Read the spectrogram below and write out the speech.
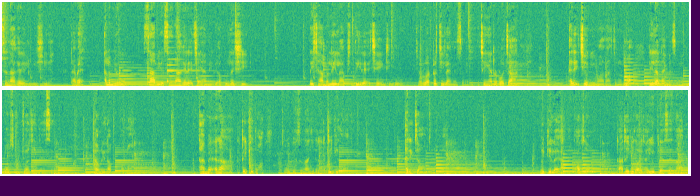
စဉ်းစားခဲ့တဲ့လူတွေရှိတယ်ဒါပေမဲ့အဲ့လိုမျိုးစပြီးတော့စဉ်းစားခဲ့တဲ့အချိန်ကနေပြီးအခုလက်ရှိတေချာမလေ့လာဖြစ်သေးတဲ့အချိန်ဒီကိုကျွန်တော်တို့ကတွက်ကြည့်လိုက်မယ်ဆိုရင်အချိန်ကတော်တော်ကြာနေပြီအဲ့ဒီအချိန်တွေမှာသာကျွန်တော်တို့ကလေ့လာလိုက်မယ်ဆိုရင်အခုလောက်ဆိုကျွမ်းကျင်တဲ့အဆင့်ရောက်နေလောက်ပြီပေါ့နော်ဒါပေမဲ့အဲ့ဒါအတိတ်ဖြစ်သွားပြီ ကျွန်တော်ပြန်စဉ်းစားကြည့်အဲ့ဒါအတိတ်ဖြစ်သွားပြီအဲ့ဒီကြောင်ကျွန်တော်ကမိတ်ပြစ်လိုက်ရမယ်ဘာလို့ဆိုတော့ဒါအတိတ်ဖြစ်သွားပြီဒါကြီးကိုပြန်စဉ်းစားနေ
